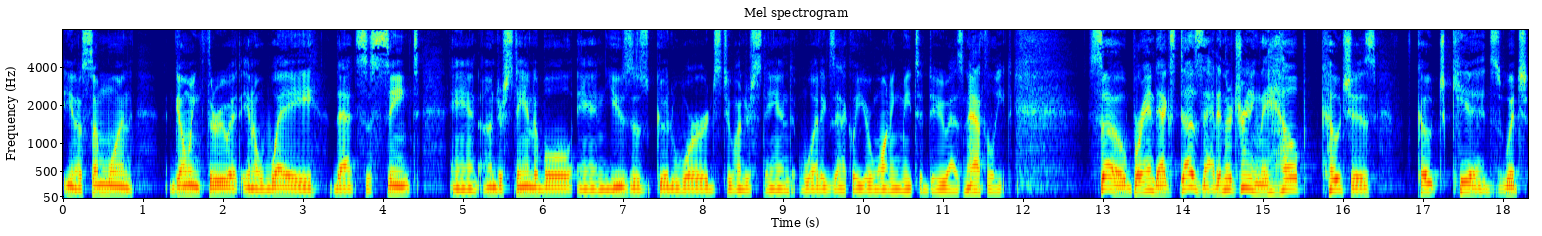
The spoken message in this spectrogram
you know someone going through it in a way that's succinct and understandable and uses good words to understand what exactly you're wanting me to do as an athlete. So Brand X does that in their training. They help coaches coach kids, which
